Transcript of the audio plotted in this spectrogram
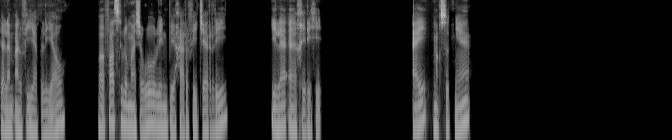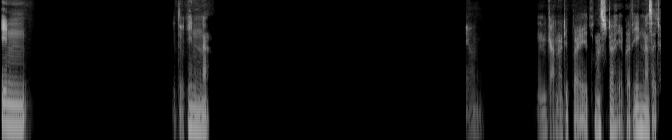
dalam alfiyah beliau, wa faslu masyghulin bi harfi jarri ila akhirih. Ai maksudnya in itu inna yang hmm, karena di bait masdar ya berarti inna saja.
